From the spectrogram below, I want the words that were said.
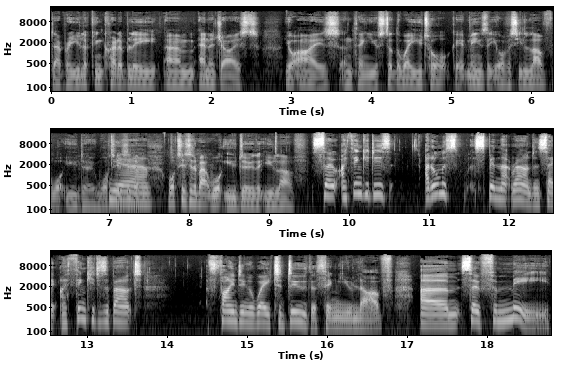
Deborah? You look incredibly um, energized. Your eyes and thing. You're still the way you talk. It means that you obviously love what you do. What is Yeah. it? What is it about what you do that you love? So I think it is. I'd almost spin that round and say I think it is about finding a way to do the thing you love. Um, so for me,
